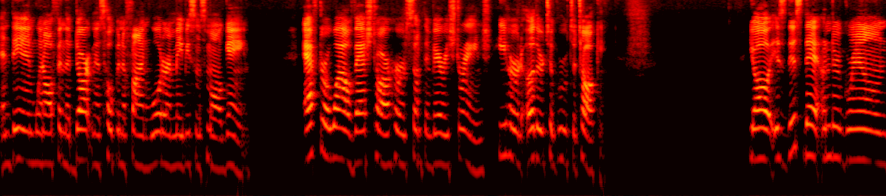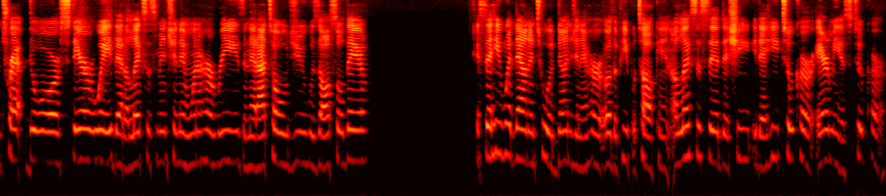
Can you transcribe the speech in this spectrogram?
and then went off in the darkness, hoping to find water and maybe some small game. After a while, Vashtar heard something very strange. He heard other Togruta talking. Y'all, is this that underground trapdoor stairway that Alexis mentioned in one of her reads and that I told you was also there? It said he went down into a dungeon and heard other people talking. Alexis said that she that he took her, Aramis took her.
